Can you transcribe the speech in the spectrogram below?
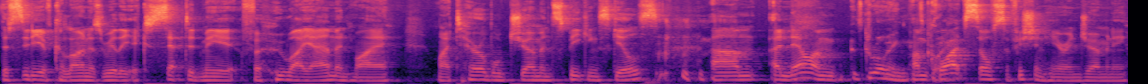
the city of Cologne has really accepted me for who I am and my my terrible German speaking skills. um, and now I'm It's growing. I'm growing. quite self sufficient here in Germany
